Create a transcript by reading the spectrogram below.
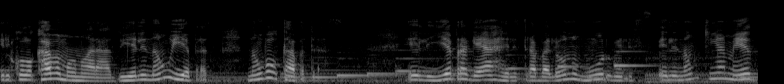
Ele colocava a mão no arado e ele não ia para, não voltava atrás. Ele ia para a guerra, ele trabalhou no muro, ele, ele não tinha medo.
